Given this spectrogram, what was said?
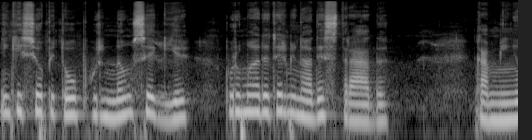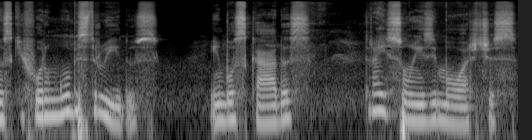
em que se optou por não seguir por uma determinada estrada caminhos que foram obstruídos, emboscadas, traições e mortes.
